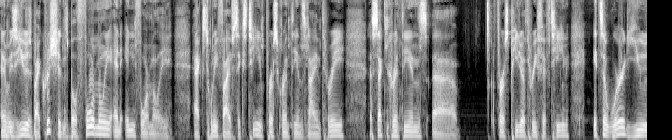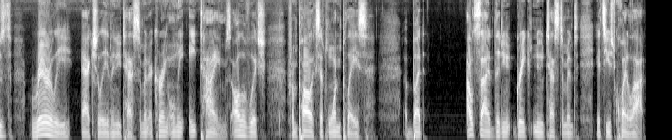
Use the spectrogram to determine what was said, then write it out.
and it was used by Christians both formally and informally. Acts 25 16, 1 Corinthians 9 3, uh, 2 Corinthians, uh, 1 Peter 3 15. It's a word used rarely actually in the New Testament, occurring only eight times, all of which from Paul except one place. But outside the New, Greek New Testament, it's used quite a lot.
